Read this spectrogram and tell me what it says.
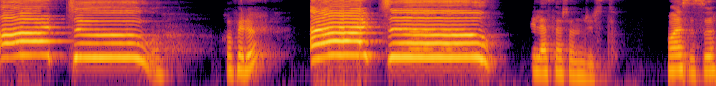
R2 Refais-le. R2 Et là, ça sonne juste. Ouais, c'est ça.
